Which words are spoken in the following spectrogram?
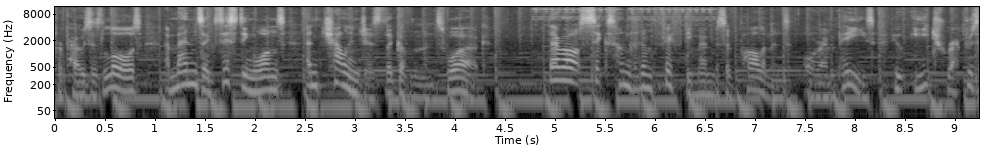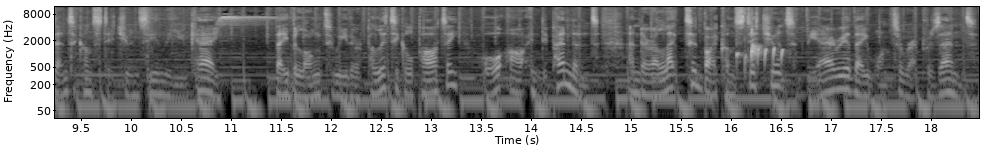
proposes laws, amends existing ones and challenges the government's work. There are 650 members of parliament, or MPs, who each represent a constituency in the UK. They belong to either a political party or are independent, and are elected by constituents of the area they want to represent.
